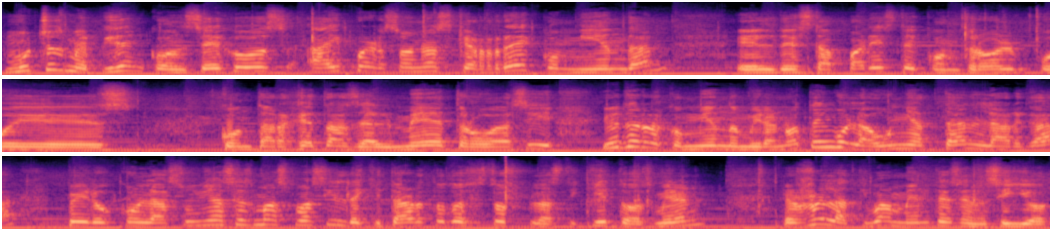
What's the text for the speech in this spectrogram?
Muchos me piden consejos, hay personas que recomiendan el destapar este control pues con tarjetas del metro o así. Yo te recomiendo, mira, no tengo la uña tan larga, pero con las uñas es más fácil de quitar todos estos plastiquitos. Miren, es relativamente sencillo,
